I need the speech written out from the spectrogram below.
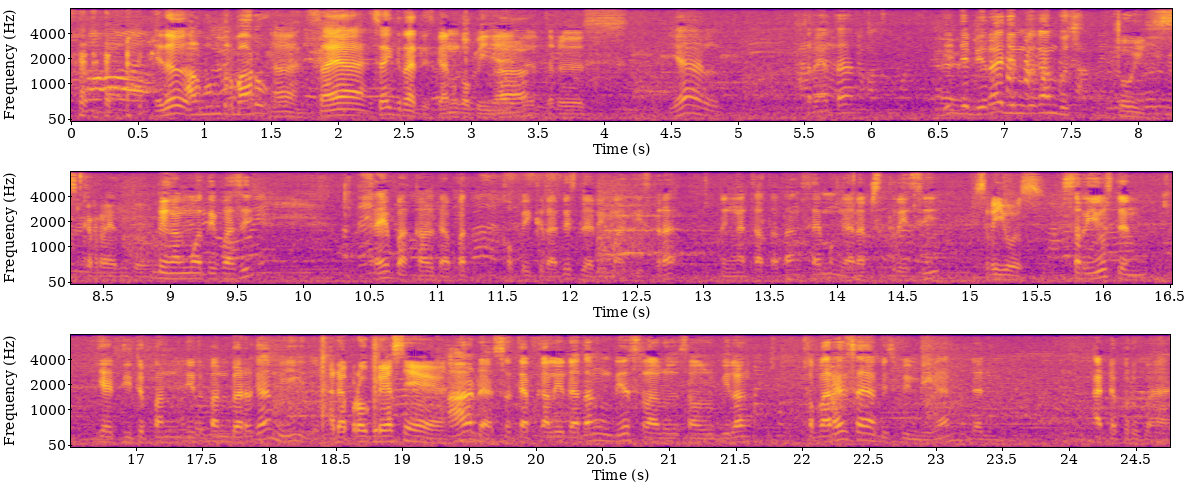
itu album terbaru. Ah, saya saya gratis kan kopinya itu. terus ya ternyata dia jadi rajin ke kampus Wih, keren tuh. dengan motivasi saya bakal dapat kopi gratis dari magistra dengan catatan saya menggarap skripsi Serius. serius dan ya di depan di depan bar kami gitu. Ada progresnya ya? ada setiap kali datang dia selalu selalu bilang kemarin saya habis bimbingan dan ada perubahan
